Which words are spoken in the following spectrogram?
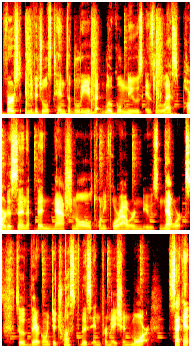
First, individuals tend to believe that local news is less partisan than national 24 hour news networks, so they're going to trust this information more. Second,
